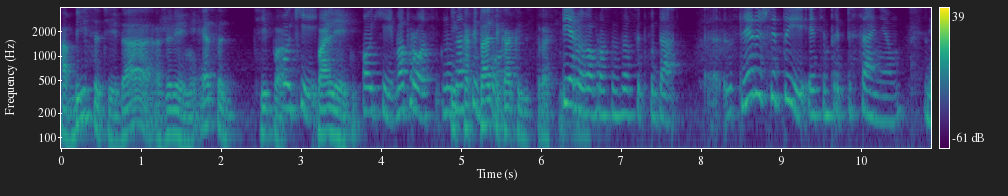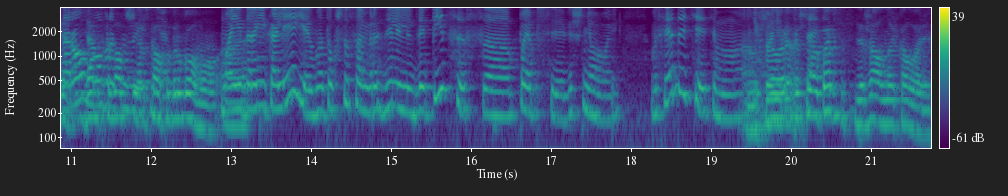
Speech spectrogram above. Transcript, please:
obesity, да, ожирение, это типа Окей. болезнь. Окей, вопрос на И, как, засыпку. кстати, как и дистрофия. Первый вопрос на засыпку, да. Э, Следуешь ли ты этим предписаниям Нет, здорового я бы образа сказал, Я бы сказал жизни? по-другому. Мои Э, дорогие коллеги, мы только что с вами разделили две пиццы с э, пепси вишневой. Вы следуете этим? э, Никто не вишневая пепси содержала 0 калорий.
